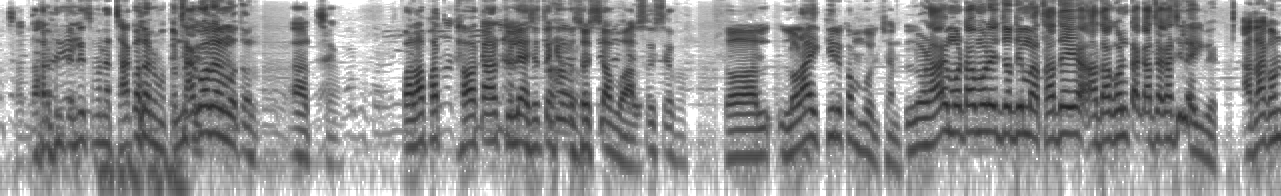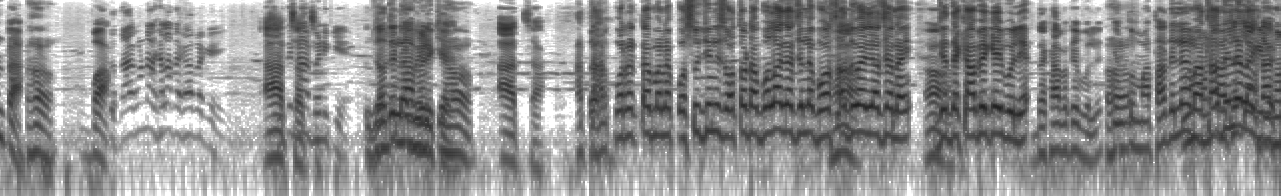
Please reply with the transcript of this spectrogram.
আচ্ছা দারুণ জিনিস মানে ছাগলের মতো নাকি? ছাগলের মতন। আচ্ছা। পালা ভাত খাওয়া কার চলে আসেছে কিন্তু হ্যাঁ। তো লড়াই কীরকম বলছেন? লড়াই মোটামুটি যদি মাথা দেয় আধা ঘণ্টা কাছাকাছি লাগবে। আধা ঘণ্টা? হ্যাঁ। বাহ। আচ্ছা আচ্ছা। যদি না ভিড়কে হ্যাঁ। আচ্ছা। আর তারপরেরটা মানে পশু জিনিস অতটা বলা যাচ্ছে না ভরসা হ্যাঁ। দেওয়া যাচ্ছে না হ্যাঁ, যে দেখাবে কে বলে। দেখাবে কে বলে। হ্যাঁ। কিন্তু মাথা দিলে মাথা দিলে লাগবে। আধা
